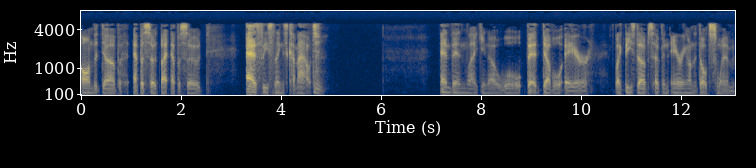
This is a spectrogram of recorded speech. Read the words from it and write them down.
on the dub episode by episode as these things come out. Hmm. And then like, you know, we'll that double air. Like these dubs have been airing on Adult Swim.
